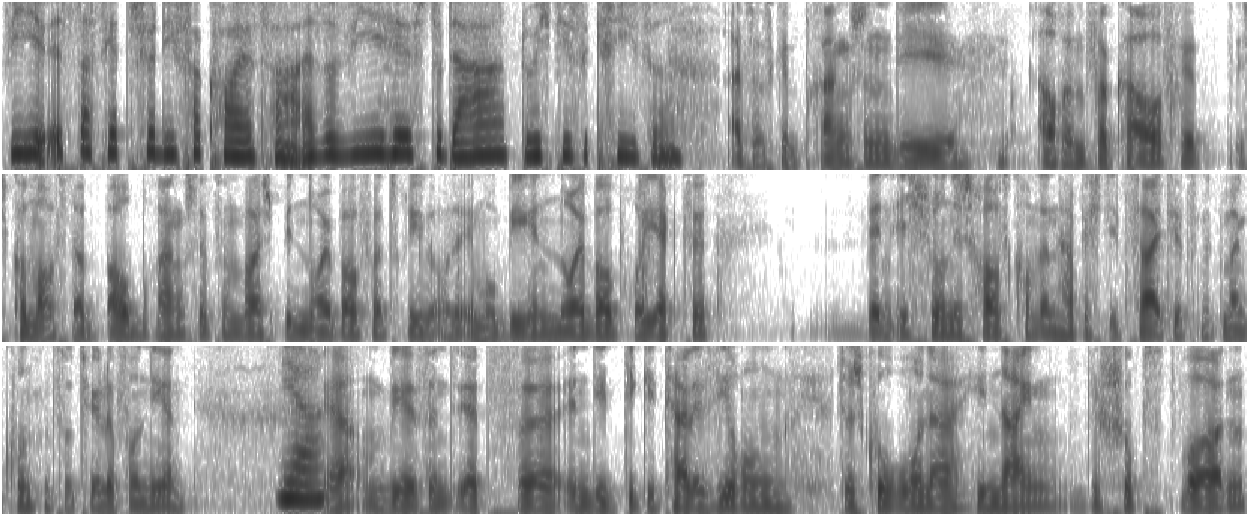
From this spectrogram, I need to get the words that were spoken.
Wie ist das jetzt für die Verkäufer? Also wie hilfst du da durch diese Krise? Also es gibt Branchen, die auch im Verkauf, ich komme aus der Baubranche zum Beispiel, Neubauvertriebe oder Immobilien, Neubauprojekte. Wenn ich schon nicht rauskomme, dann habe ich die Zeit, jetzt mit meinen Kunden zu telefonieren. Ja, Ja, und wir sind jetzt äh, in die Digitalisierung durch Corona hineingeschubst worden,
